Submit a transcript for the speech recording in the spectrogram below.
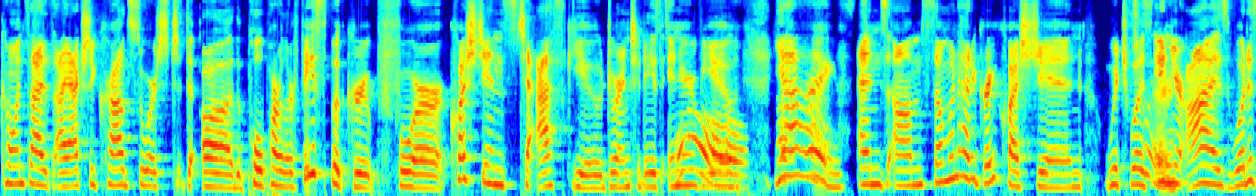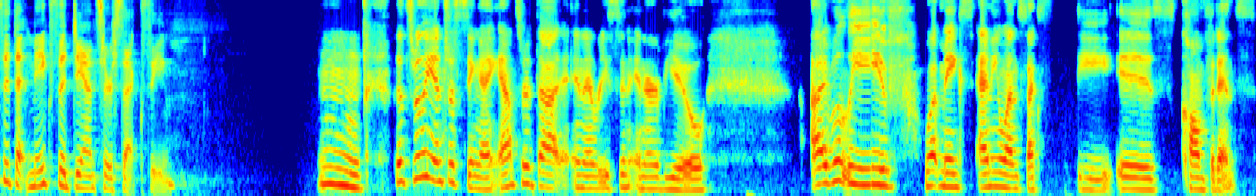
coincides, I actually crowdsourced the, uh, the Pole Parlor Facebook group for questions to ask you during today's interview. Oh, yeah. Nice. And um, someone had a great question, which was sure. In your eyes, what is it that makes a dancer sexy? Mm, that's really interesting. I answered that in a recent interview. I believe what makes anyone sexy is confidence.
